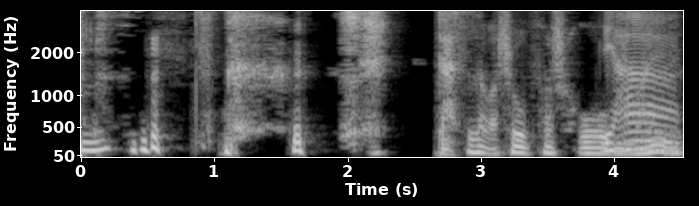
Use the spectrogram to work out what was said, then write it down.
Mhm. Das ist aber schon verschroben. Ja,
